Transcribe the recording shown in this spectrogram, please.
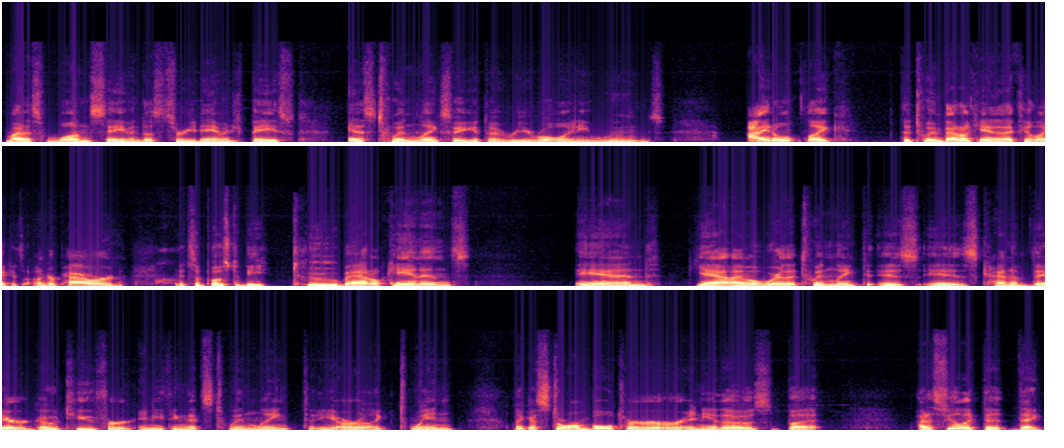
minus 1 save and does 3 damage base, and it's twin link so you get to re-roll any wounds. I don't like the twin battle cannon. I feel like it's underpowered. It's supposed to be two battle cannons, and yeah, I'm aware that twin linked is is kind of their go-to for anything that's twin linked or like twin, like a storm bolter or any of those. But I just feel like the that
